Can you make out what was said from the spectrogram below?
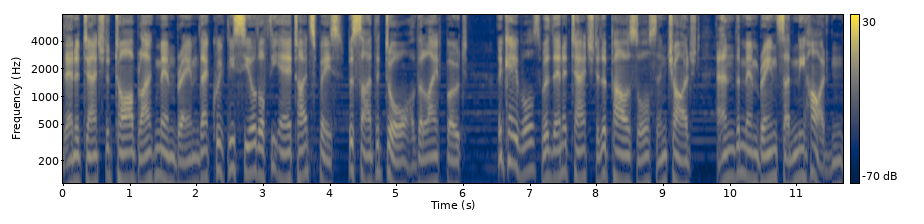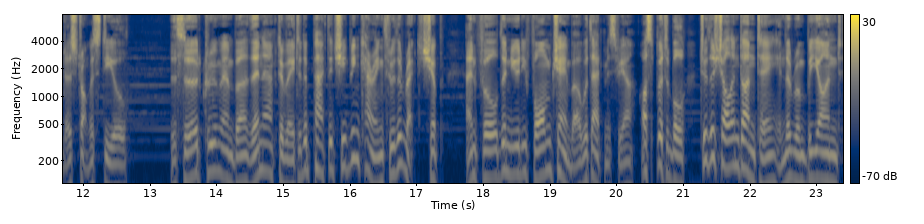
then attached a tarp-like membrane that quickly sealed off the airtight space beside the door of the lifeboat. The cables were then attached to the power source and charged, and the membrane suddenly hardened as strong as steel. The third crew member then activated a pack that she'd been carrying through the wrecked ship and filled the newly formed chamber with atmosphere hospitable to the Shalendante in the room beyond.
